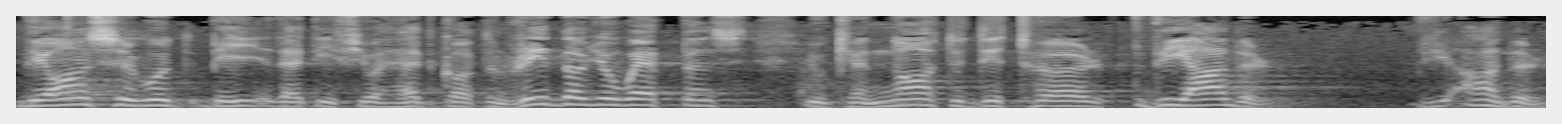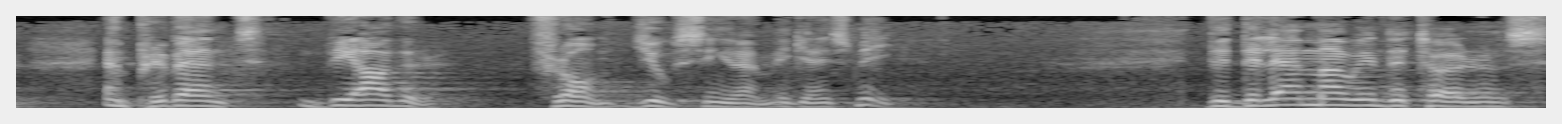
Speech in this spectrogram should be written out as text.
The answer would be that if you had gotten rid of your weapons, you cannot deter the other, the other, and prevent the other from using them against me. The dilemma with deterrence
